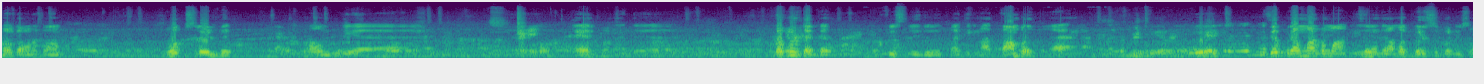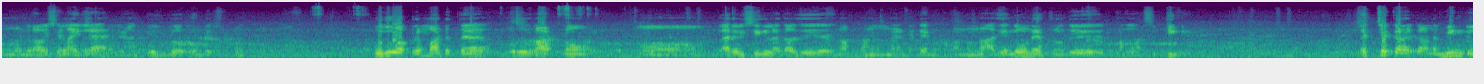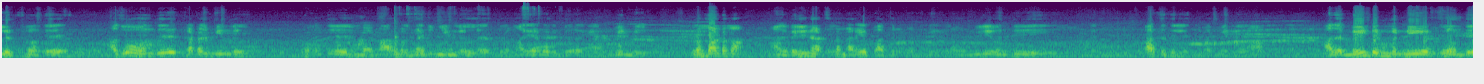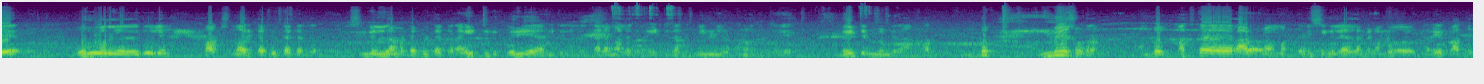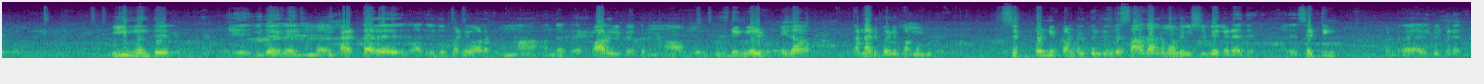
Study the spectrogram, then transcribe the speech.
வணக்கம் வணக்கம். ஃபோக்ஸ் வேல்டு அவங்களுடைய தயாரிப்பான இந்த டபுள் டக்கர் ஃபிஷ் இது பார்த்தீங்கன்னா தாம்பரத்தில் மிக பிரம்மாண்டமாக இதை வந்து நம்ம பெருசு பண்ணி சொல்லணுங்கிற அவசியம்லாம் இல்லை. நாங்கள் போய் உள்ள ஒரு ரவுண்ட் அடிச்சு பார்த்துருக்கோம் பொதுவாக பிரம்மாண்டத்தை ஒரு ராட்டினம் வேறு விஷயங்கள் ஏதாவது என்ன பண்ணோம்னா என்டர்டைன்மெண்ட் பண்ணோம்னா அது எங்கே ஒன்று எடுத்துன்னு வந்து பண்ணலாம் ஷிஃப்டிங்கு லட்சக்கணக்கான மீன்கள் எடுத்துகிட்டு வந்து அதுவும் வந்து கடல் மீன்கள் அப்புறம் வந்து நம்ம நார்மல் நதி மீன்கள் இருக்கிற மாதிரியான ரெண்டு வகையான மீன்கள். பிரம்மாண்டமாக நாங்கள் வெளிநாட்டில் நிறைய பார்த்துருக்கோம் அந்த மீன்கள்லாம். உண்மையிலேயே வந்து பார்த்ததில்லை இந்த மாதிரி மீன்கள்லாம். அதை மெயின்டைன் பண்ணி எடுத்துகிட்டு வந்து ஒரு ஒரு இதுலேயும் பாக்ஸ் மாதிரி டபுள் டக்கர் சிங்கிள் இல்லாமல் டபுள் டக்கர் ஹைட்டுக்கு பெரிய ஹைட்டுக்கு அந்த தலை மேலே இருக்கிற ஹைட்டுக்கு அந்த மீன்கள் எடுத்துன்னு வந்துட்டு மெயின்டைன் பண்ணுறாங்க ரொம்ப உண்மையாக சொல்கிறாங்க நம்ம மற்ற ராட்டினம் மற்ற விஷயங்கள் எல்லாமே நம்ம நிறைய பார்த்துருக்கோம். மீன் வந்து இதை இதை நம்ம கரெக்டாக அதை இது பண்ணி வளர்க்கணும்னா அந்த பார்வை வைக்கணும்னா ஒரு பில்டிங் எழுப்பி தான் கண்ணாடி பண்ணி பண்ண முடியும். செட் பண்ணி பண்ணுறதுங்கிறது சாதாரணமான விஷயமே கிடையாது. அது செட்டிங் பண்ணுற இது கிடையாது.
